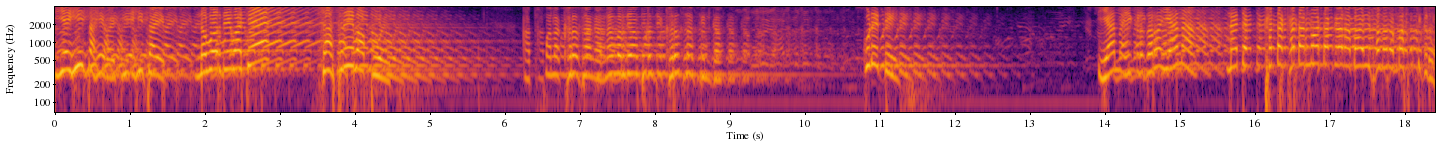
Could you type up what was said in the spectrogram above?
येही साहेब आहेत येही साहेब. नवरदेवाचे सासरे बापू आहेत. आता मला खरं सांगा नवरदेवा पुढे ते खरंच नसतील का? कुठे ते? या ना इकडे जरा या ना. नाही त्या खटा खटा नोटा काढा बावीस हजार बसा तिकडं.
